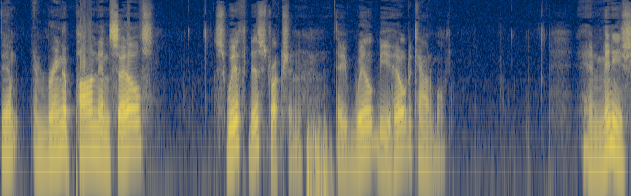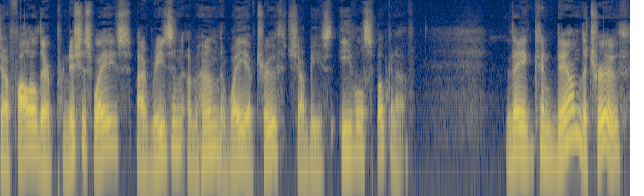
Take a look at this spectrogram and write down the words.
them and bring upon themselves swift destruction. They will be held accountable. And many shall follow their pernicious ways, by reason of whom the way of truth shall be evil spoken of. They condemn the truth.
